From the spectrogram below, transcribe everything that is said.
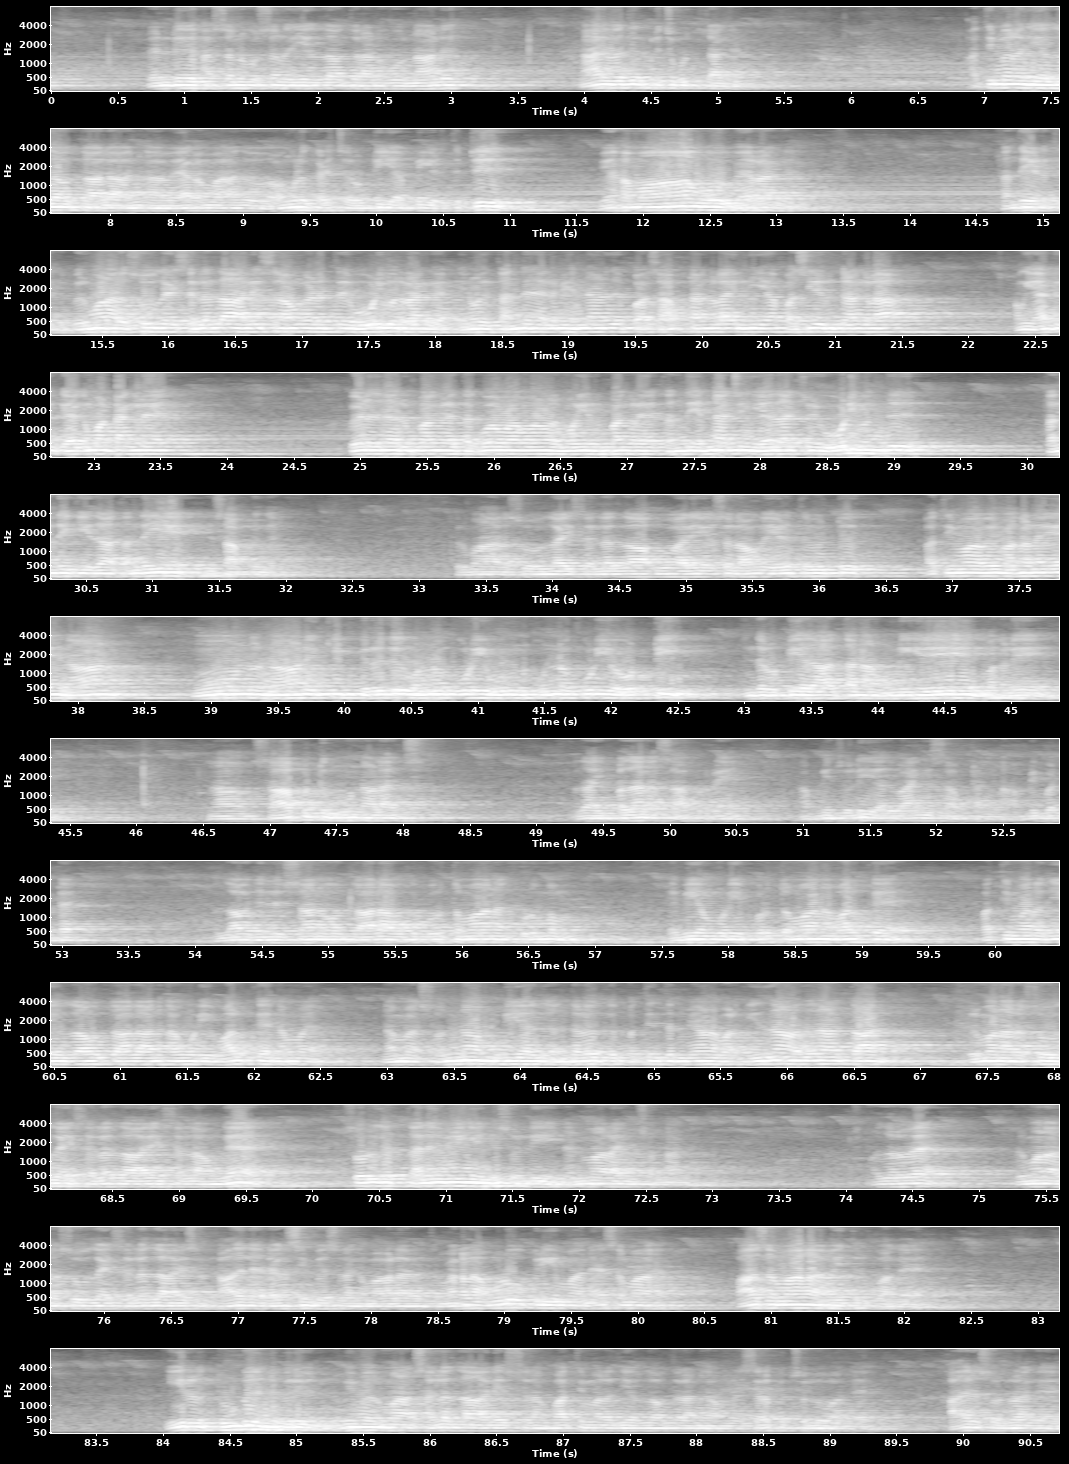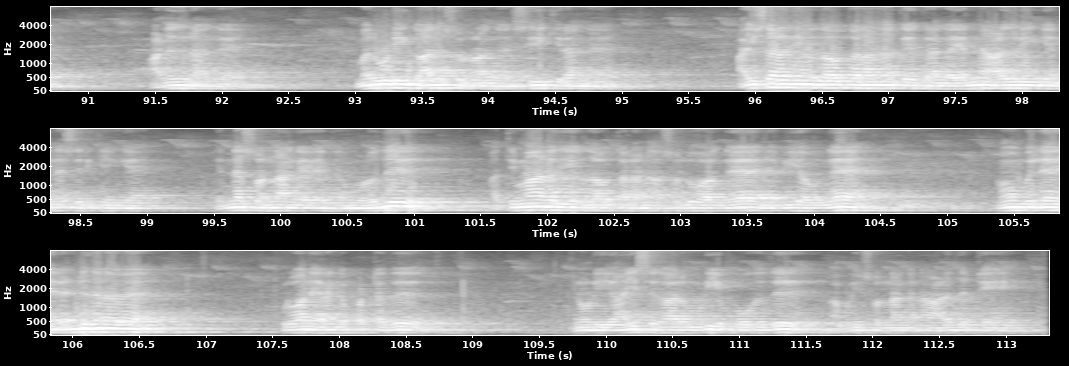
ரெண்டு ஹசன் ஹுசன் ரதி அல்லாவுத்தாலானுக்கு ஒரு நாலு நாலு பேர்த்துக்கு பிரித்து கொடுத்துட்டாங்க. அத்திமரதி அல்லாவுத்தாலா வேகமாக அது அவங்களுக்கு கிடைச்ச ரொட்டியை அப்படியே எடுத்துட்டு வேகமாக ஓ வேறாங்க தந்தை இடத்துக்கு. பெருமானார் ரசூல்காய் செல்லல்லா அலிஸ்லாம் அவங்க இடத்துல ஓடி வர்றாங்க. என்னுடைய தந்தை நிலைமை என்னானது ப சாப்பிட்டாங்களா இல்லையா? பசியில் இருக்காங்களா அவங்க யார்கிட்டும் கேட்க மாட்டாங்களே. வேணுதலாக இருப்பாங்க தக்குவமான மொழி இருப்பாங்களே தந்தை என்னாச்சு ஏதாச்சும் சொல்லி ஓடி வந்து தந்தைக்கு இதா தந்தையே இது சாப்பிடுங்க. பெருமானார் ரசூலுல்லாஹி செல்லல்லாஹு அலைஹி அவங்க எடுத்து விட்டு அத்திமாவை மகனே நான் மூன்று நாளைக்கு பிறகு உண்ணக்கூடிய உண் உண்ணக்கூடிய ஒட்டி இந்த ரொட்டியை தான் நான் உண்ணுகிறேன் மகளே. நான் சாப்பிட்டு மூணு நாளாச்சு அதான் இப்போ தான் நான் சாப்பிட்றேன் அப்படின்னு சொல்லி அதை வாங்கி சாப்பிட்டாங்களாம். அப்படிப்பட்ட அல்லாஹ் ஜல்லிஷானோ தாலாவுக்கு பொருத்தமான குடும்பம் நபி அவங்களுடைய பொருத்தமான வாழ்க்கை பத்திமா ரதி அல்லாஹ் தாலா அவங்களுடைய வாழ்க்கை நம்ம நம்ம சொன்னால் முடியாது. அந்த அளவுக்கு பத்தின் தன்மையான வாழ்க்கை. இதுதான் அதனால் தான் பெருமானார் ரசூலை செல்லதா அலே செல்ல அவங்க சொர்க்க தலைவி என்று சொல்லி நன்மாராயன் சொன்னாங்க. ஒரு தடவை பெருமானார் ரசூல்லாய் செல்லல்லா அலிஸ்லம் காதில் ரகசியம் பேசுகிறாங்க மகளாக மகளை அவ்வளோ பிரியமாக நேசமாக பாசமாக வைத்திருப்பாங்க. ஈரல் துண்டு என்ற பிரிவில் நபிமர்மா சல்லல்லா அலிஸ்லாம் பாத்திமா ரதி அல்லா தலான்னு அவங்க சிறப்பு சொல்லுவாங்க. காதில் சொல்கிறாங்க அழுகிறாங்க மறுபடியும் காதில் சொல்கிறாங்க சிரிக்கிறாங்க. ஐஷா ரதி அல்லா தலான்னு கேட்குறாங்க என்ன அழுகுறீங்க? என்ன சிரிக்கீங்க என்ன சொன்னாங்க? கேட்கும் பொழுது பத்திமா ரதி அல்லா தலான்னு சொல்லுவாங்க நபி அவங்க நோம்பில் ரெண்டு தடவை குருவான் இறங்கப்பட்டது. என்னுடைய ஆயுசு காலம் முடிய போகுது. அப்படின்னு சொன்னாங்க நான் அழுதுட்டேன்.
